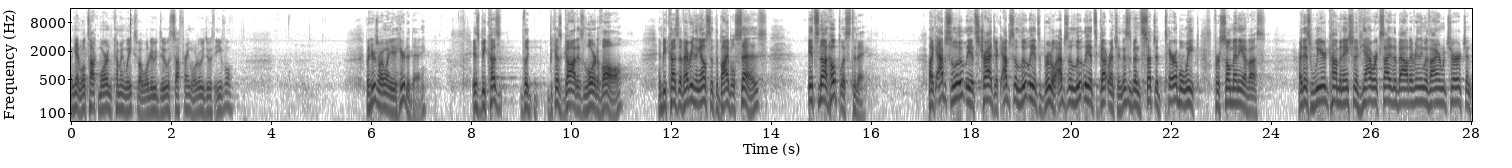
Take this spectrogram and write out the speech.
Again, we'll talk more in coming weeks about what do we do with suffering, what do we do with evil. But here's what I want you to hear today is because, the, because God is Lord of all, and because of everything else that the Bible says, it's not hopeless today. Like, absolutely, it's tragic. Absolutely, it's brutal. Absolutely, it's gut wrenching. This has been such a terrible week for so many of us. Or this weird combination of, yeah, we're excited about everything with Ironwood Church, and,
